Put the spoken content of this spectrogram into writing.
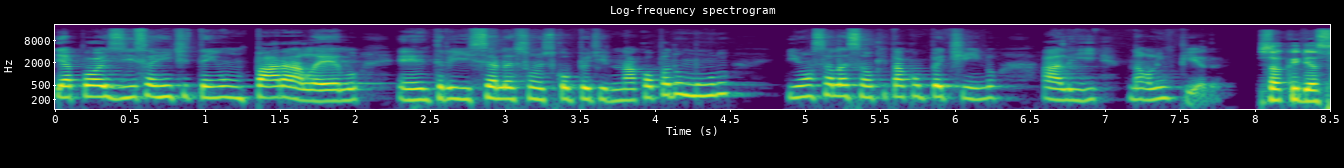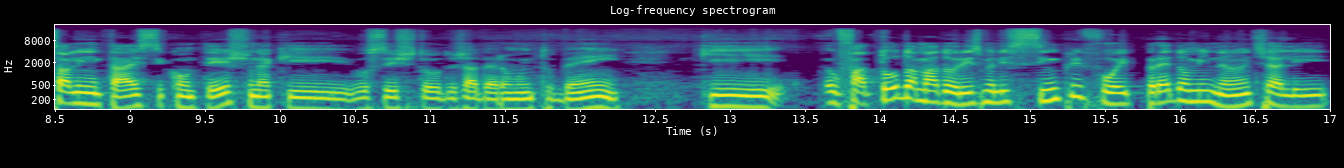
e após isso a gente tem um paralelo entre seleções competindo na Copa do Mundo e uma seleção que está competindo ali na Olimpíada. Só queria salientar esse contexto, né, que vocês todos já deram muito bem, que o fator do amadorismo ele sempre foi predominante ali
